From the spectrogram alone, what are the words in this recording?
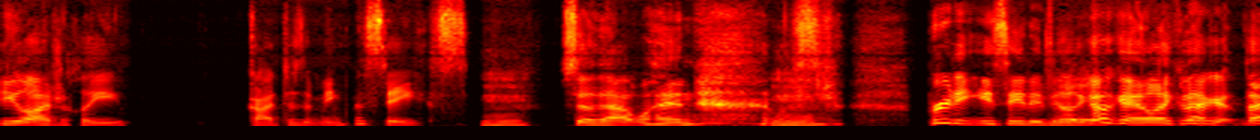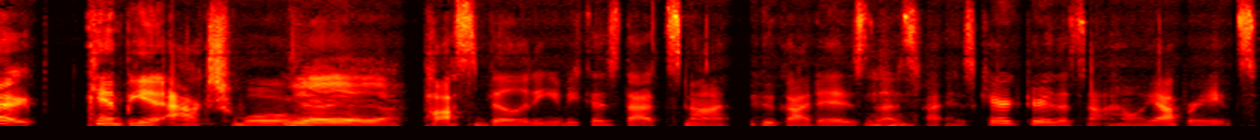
theologically, God doesn't make mistakes. So that one was pretty easy to be like, Yeah. okay, like that that can't be an actual yeah, yeah, yeah. possibility because that's not who God is. That's not his character. That's not how he operates.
